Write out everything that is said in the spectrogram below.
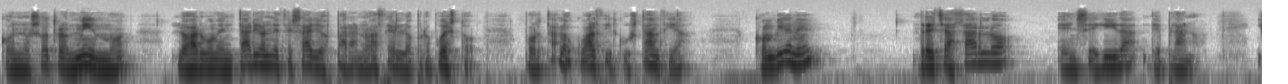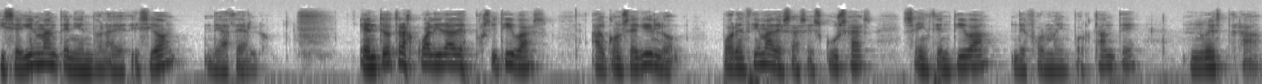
con nosotros mismos los argumentarios necesarios para no hacer lo propuesto por tal o cual circunstancia, conviene rechazarlo enseguida de plano y seguir manteniendo la decisión de hacerlo. Entre otras cualidades positivas, al conseguirlo por encima de esas excusas, se incentiva de forma importante nuestra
